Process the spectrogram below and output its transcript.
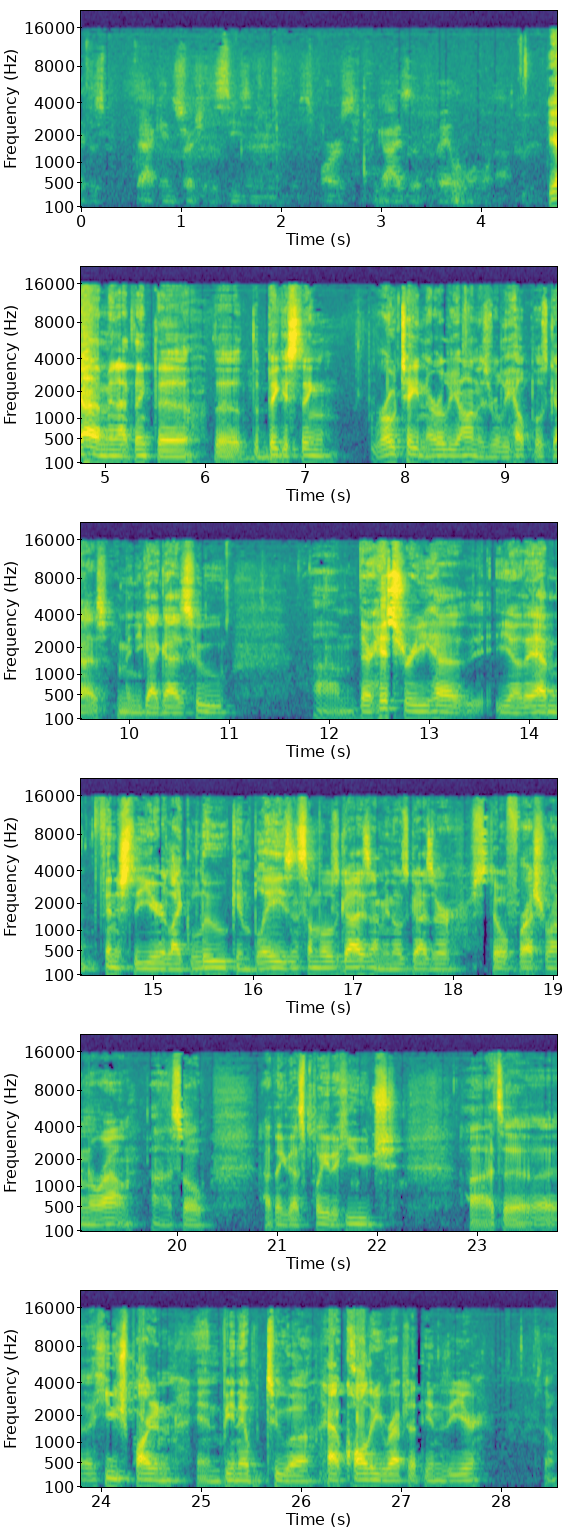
hit this back end stretch of the season as far as guys available and whatnot? Yeah, I mean, I think the, the, the biggest thing rotating early on has really helped those guys. I mean, you got guys who, um, their history has, you know, they haven't finished the year like Luke and Blaise and some of those guys. I mean, those guys are still fresh running around. Uh, so I think that's played a huge, uh, that's a, a huge part in, in being able to, uh, have quality reps at the end of the year. So,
